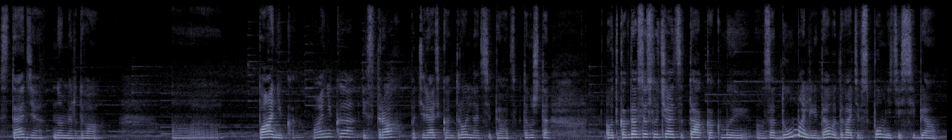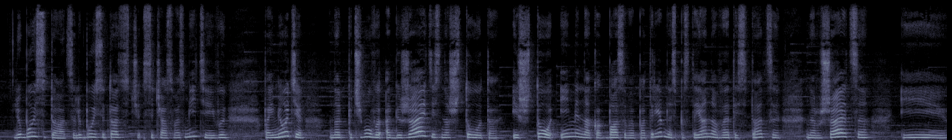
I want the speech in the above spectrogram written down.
Стадия номер два. А, паника. Паника и страх потерять контроль над ситуацией. Потому что вот когда все случается так, как мы задумали, да, вот давайте вспомните себя, любую ситуацию, любую ситуацию сейчас возьмите, и вы поймете, почему вы обижаетесь на что-то, и что именно как базовая потребность постоянно в этой ситуации нарушается, и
